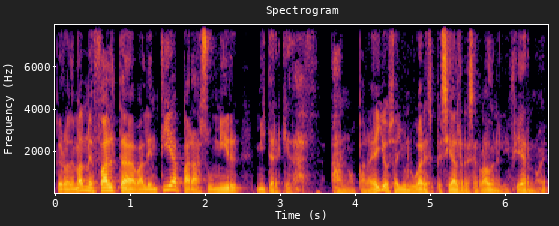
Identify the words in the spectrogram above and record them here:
pero además me falta valentía para asumir mi terquedad. Ah, no, para ellos hay un lugar especial reservado en el infierno. ¿eh?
